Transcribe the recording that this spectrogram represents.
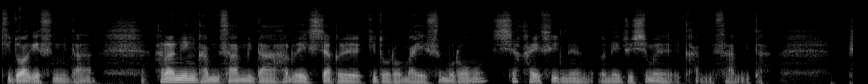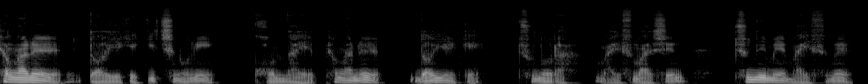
기도하겠습니다. 하나님 감사합니다. 하루의 시작을 기도로 말씀으로 시작할 수 있는 은혜 주심을 감사합니다. 평안을 너희에게 끼치노니 곧 나의 평안을 너희에게 주노라 말씀하신 주님의 말씀을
